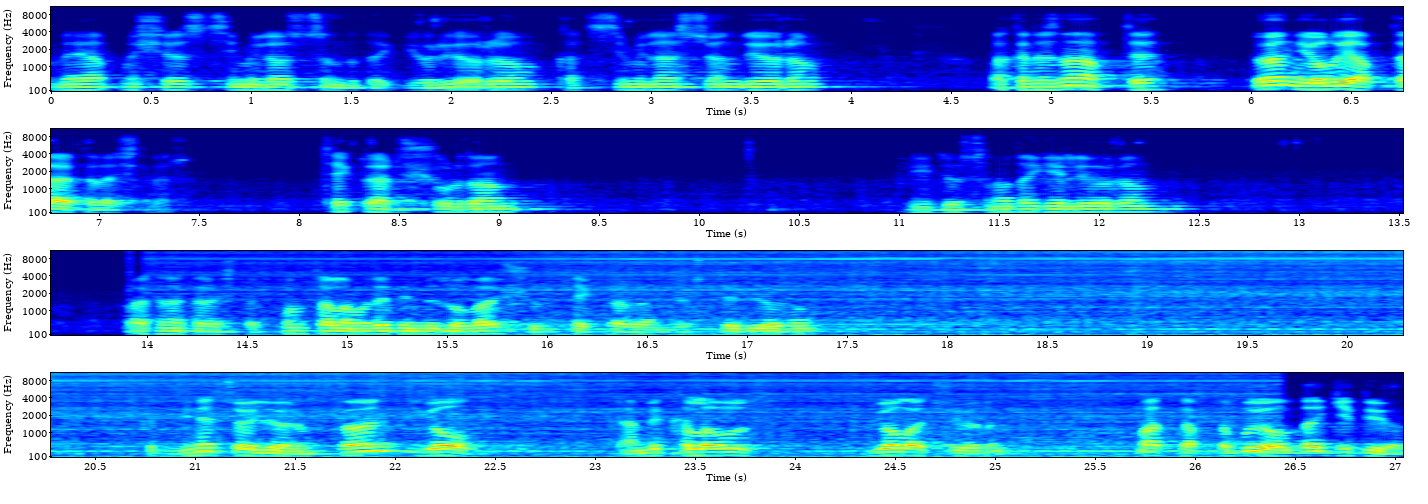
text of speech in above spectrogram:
ne yapmışız? Simülasyonda da görüyorum. Kat simülasyon diyorum. Bakınız ne yaptı? Ön yolu yaptı arkadaşlar. Tekrar şuradan videosuna da geliyorum. Bakın arkadaşlar puntalama dediğimiz olay şu. Tekrardan gösteriyorum. Yine söylüyorum. Ön yol. Yani bir kılavuz yol açıyorum. Matkap da bu yolda gidiyor.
